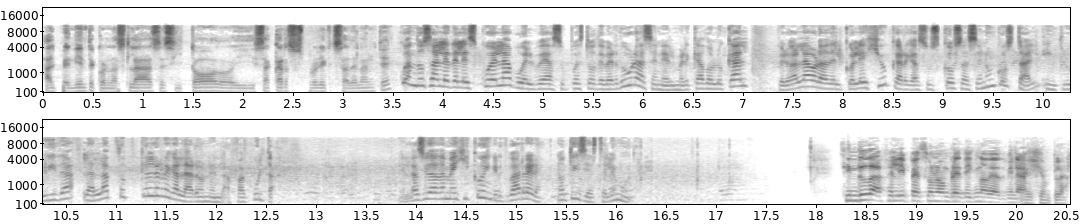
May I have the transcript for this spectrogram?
al pendiente con las clases y todo y sacar sus proyectos adelante. Cuando sale de la escuela vuelve a su puesto de verduras en el mercado local, pero a la hora del colegio carga sus cosas en un costal, incluida la laptop que le regalaron en la facultad. En la Ciudad de México, Ingrid Barrera, Noticias Telemundo. Sin duda, Felipe es un hombre digno de admirar. Ejemplar.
